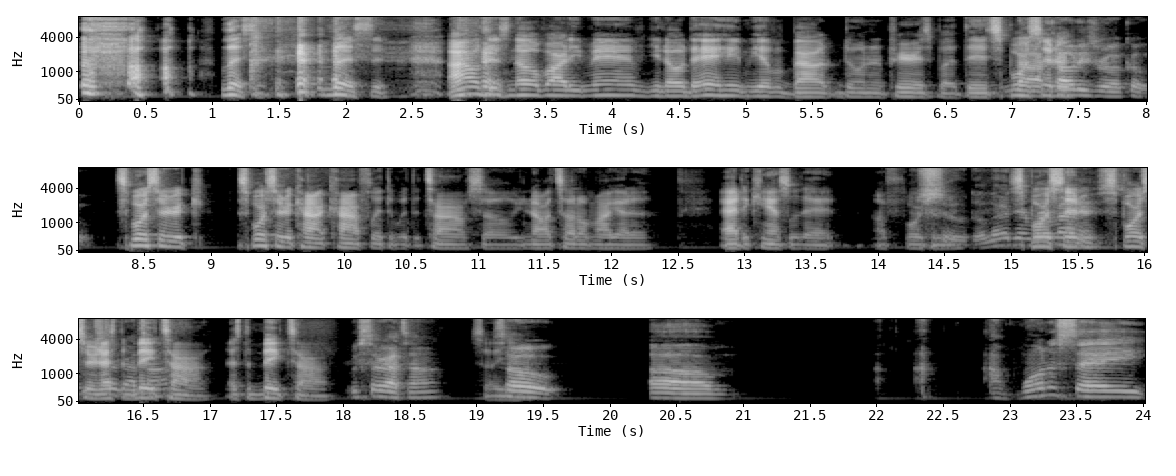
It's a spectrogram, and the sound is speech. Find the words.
listen, listen. I don't just nobody, man. You know, they hit me up about doing an appearance, but then Sports nah, Center, Cody's real cool. Sports Center, Sports Center kind of conflicted with the time. So you know, I told them I gotta, I had to cancel that. Unfortunately, Shoot, Sports Center. Sports Center. That's the big time. That's the big time. We still got time. So, yeah. So, um, I, I want to say,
